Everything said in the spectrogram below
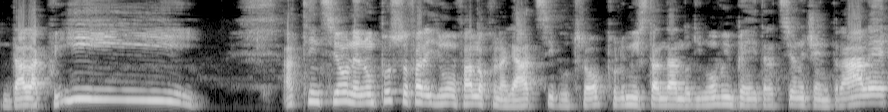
Dalla qui. Attenzione, non posso fare di nuovo fallo con ragazzi, purtroppo. Lui mi sta andando di nuovo in penetrazione centrale.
